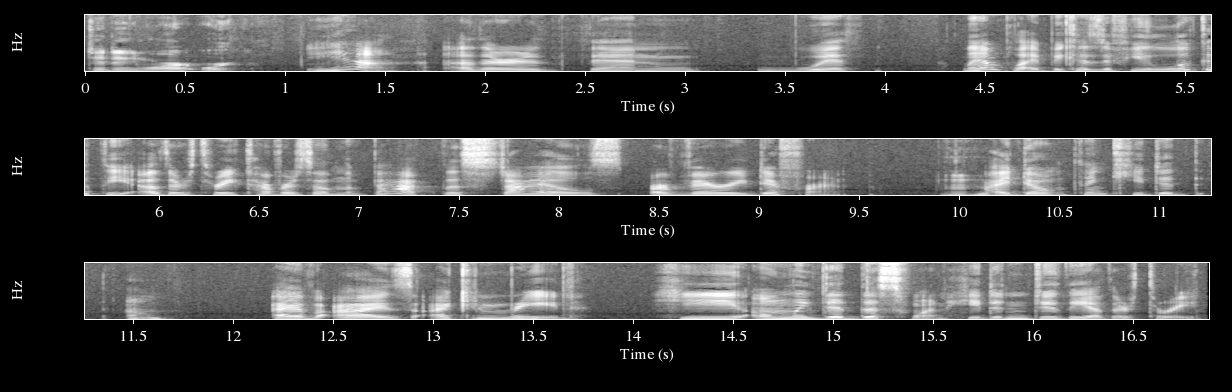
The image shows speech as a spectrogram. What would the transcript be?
did any more artwork. Yeah, other than with Lamplight, because if you look at the other three covers on the back, the styles are very different. Mm-hmm. I don't think he did. oh, I have eyes. I can read. He only did this one. He didn't do the other three.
